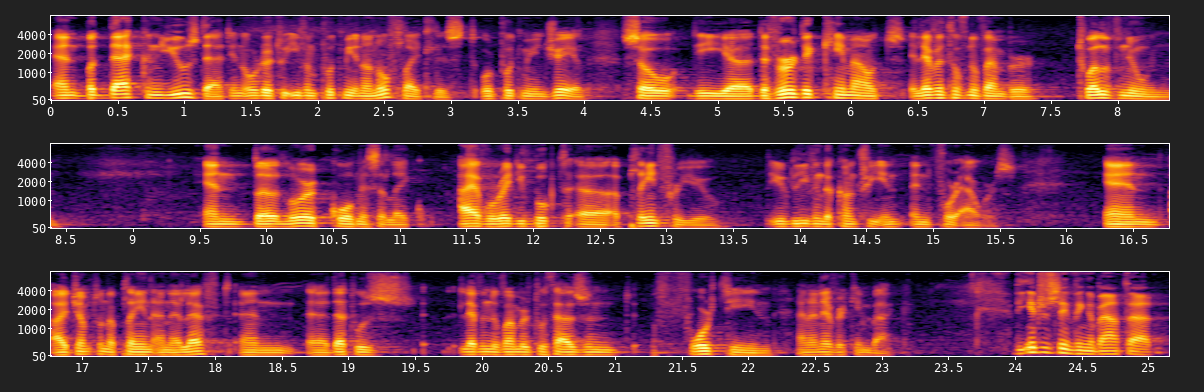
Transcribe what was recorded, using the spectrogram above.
And, but that can use that in order to even put me in a no-flight list or put me in jail. So the, uh, the verdict came out 11th of November, 12 noon, and the lawyer called me and said, like, I have already booked uh, a plane for you. You're leaving the country in, in four hours. And I jumped on a plane and I left, and uh, that was 11 November 2014, and I never came back. The interesting thing about that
